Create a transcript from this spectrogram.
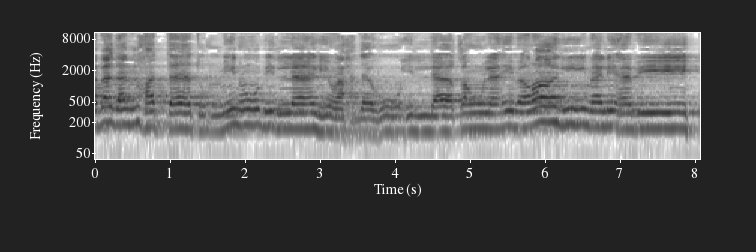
أبدا حتى تؤمنوا بالله وحده إلا قول إبراهيم لأبيه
